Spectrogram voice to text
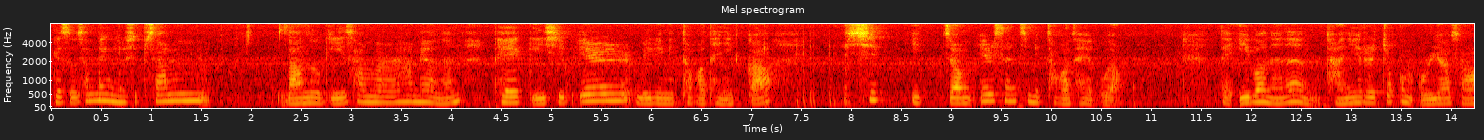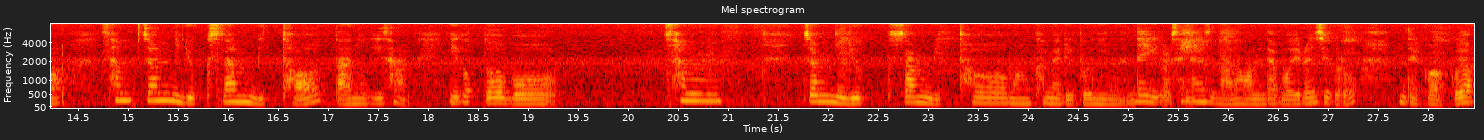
그래서 363 나누기 3을 하면은 121mm가 되니까 12.1cm가 되고요. 네, 이번에는 단위를 조금 올려서 3.63m 나누기 3 이것도 뭐 3.63m만큼의 리본이 있는데 이걸 세면에서 나눠간다 뭐 이런 식으로 될 것 같고요.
